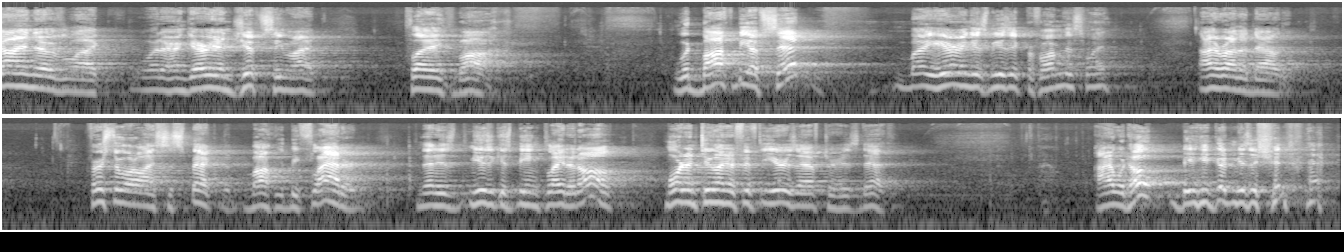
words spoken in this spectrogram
Kind of like what a Hungarian gypsy might play Bach. Would Bach be upset by hearing his music performed this way? I rather doubt it. First of all, I suspect that Bach would be flattered that his music is being played at all more than 250 years after his death. I would hope, being a good musician,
